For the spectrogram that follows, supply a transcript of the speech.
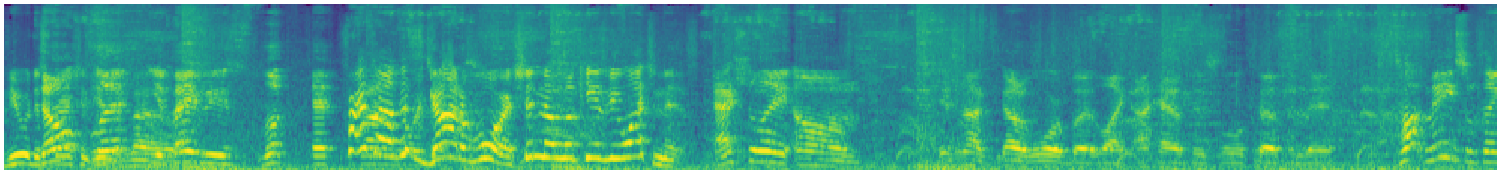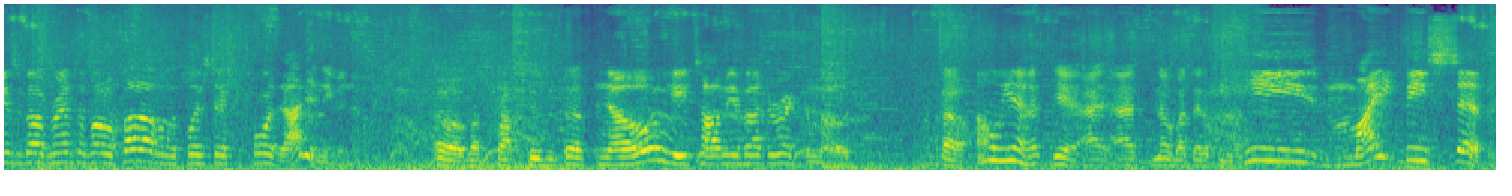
Viewer discretion Don't let is your babies look at. First off, this is. God of War. Shouldn't no little kids be watching this? Actually, um, it's not God of War, but like I have this little cousin that taught me some things about Grand Theft Auto 5 on the PlayStation 4 that I didn't even know. Oh, about the prostitutes and stuff. No, he taught me about director mode. Oh, oh yeah, that, yeah. I, I know about that. From the, He might be seven.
